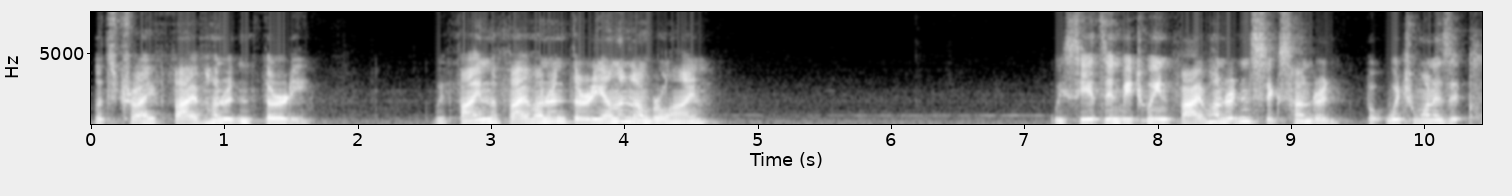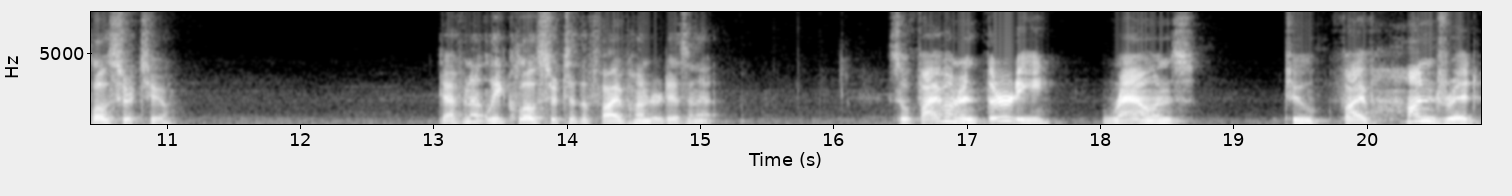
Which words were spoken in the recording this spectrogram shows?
Let's try 530. We find the 530 on the number line. We see it's in between 500 and 600, but which one is it closer to? Definitely closer to the 500, isn't it? So 530 rounds to 500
